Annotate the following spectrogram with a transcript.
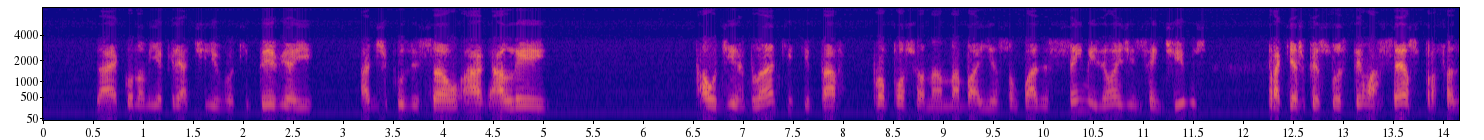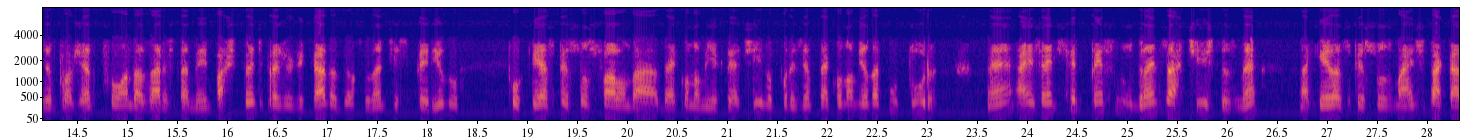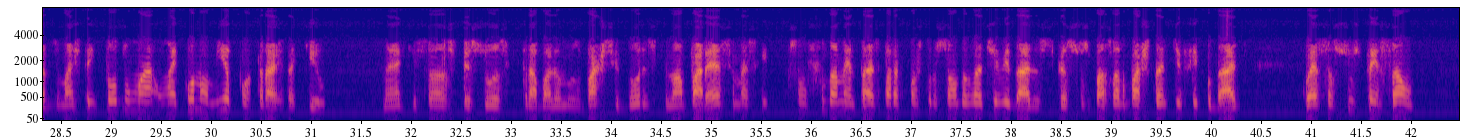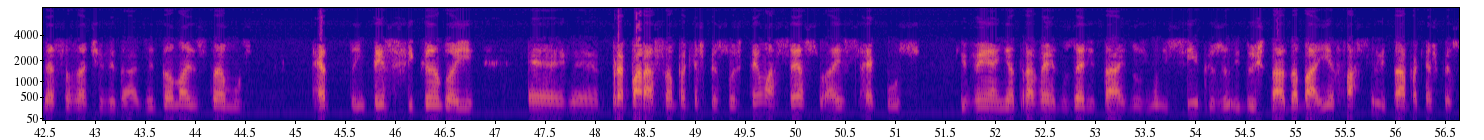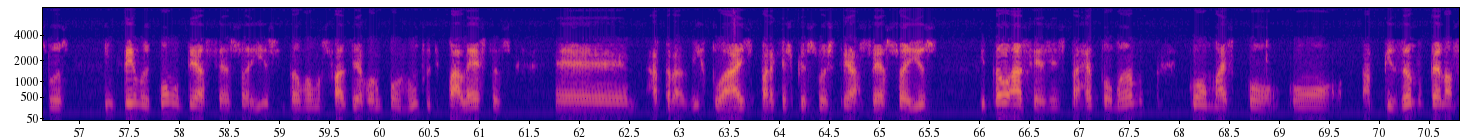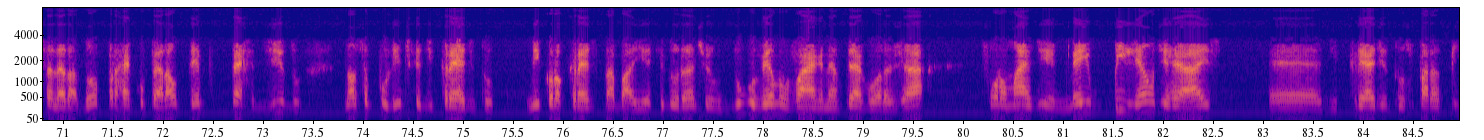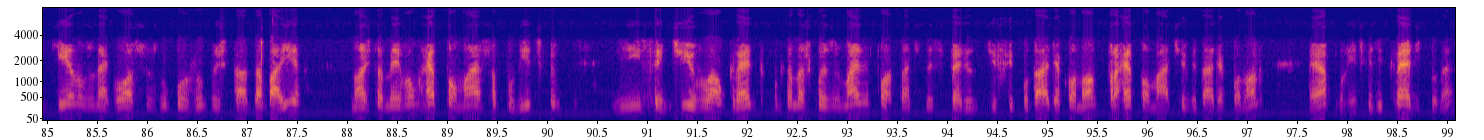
da economia criativa que teve aí à disposição a, a lei Aldir Blanc, que está proporcionando na Bahia, são quase 100 milhões de incentivos para que as pessoas tenham acesso para fazer o projeto, que foi uma das áreas também bastante prejudicada durante esse período, porque as pessoas falam da, da economia criativa, por exemplo, da economia da cultura. Né? Aí a gente sempre pensa nos grandes artistas, né? naquelas pessoas mais destacadas, mas tem toda uma, uma economia por trás daquilo né, que são as pessoas que trabalham nos bastidores, que não aparecem, mas que são fundamentais para a construção das atividades. As pessoas passaram bastante dificuldade com essa suspensão dessas atividades. Então, nós estamos intensificando aí é, é, preparação para que as pessoas tenham acesso a esses recursos que vêm aí através dos editais dos municípios e do estado da Bahia, facilitar para que as pessoas entendam como ter acesso a isso. Então, vamos fazer agora um conjunto de palestras é, virtuais para que as pessoas tenham acesso a isso. Então, assim, a gente está retomando, com, mas com, com a, pisando o pé no acelerador para recuperar o tempo perdido. Nossa política de crédito, microcrédito na Bahia, que durante do governo Wagner até agora já foram mais de meio bilhão de reais é, de créditos para pequenos negócios no conjunto do estado da Bahia. Nós também vamos retomar essa política de incentivo ao crédito, porque uma das coisas mais importantes nesse período de dificuldade econômica, para retomar a atividade econômica, é a política de crédito, né?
